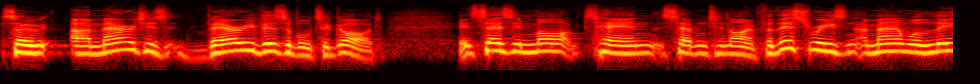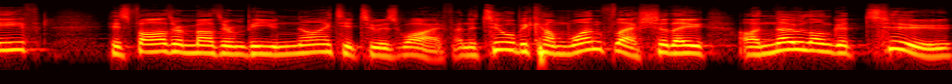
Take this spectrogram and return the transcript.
so uh, marriage is very visible to God. It says in Mark 10, 7 to 9, For this reason, a man will leave his father and mother and be united to his wife, and the two will become one flesh, so they are no longer two,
